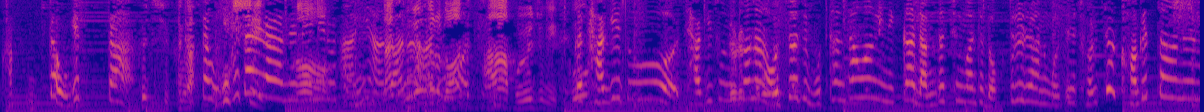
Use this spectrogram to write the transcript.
갔다 오겠다. 그치 그거 갔다 오게 혹시, 해달라는 어. 의미로 저 아니야. 난 나는 그 정도로 아닌 것 너한테 같아. 다 보여주고 있고 그러니까 자기도 자기 손을 떠난 어쩌지 못한 상황이니까 남자친구한테 넋두리를 하는 거지. 절대 가겠다는.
